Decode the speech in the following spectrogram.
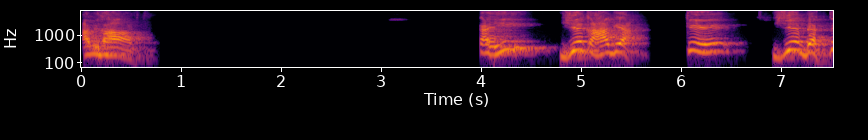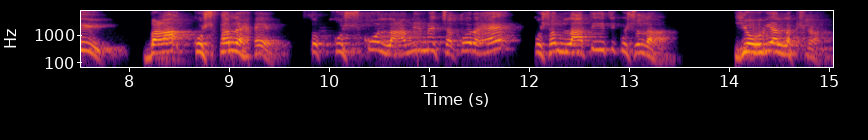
अभिधार्थ। कहीं ये कहा गया कि ये व्यक्ति बड़ा कुशल है तो कुश को लाने में चतुर है, कुशल लाती थी कुशल ये हो गया लक्षण।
